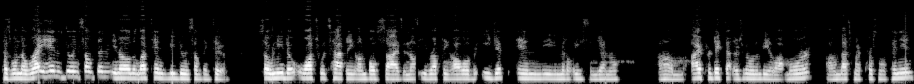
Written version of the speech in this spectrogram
Because when the right hand is doing something, you know, the left hand could be doing something too. So we need to watch what's happening on both sides and not erupting all over Egypt and the Middle East in general. Um, I predict that there's going to be a lot more. Um, that's my personal opinion.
